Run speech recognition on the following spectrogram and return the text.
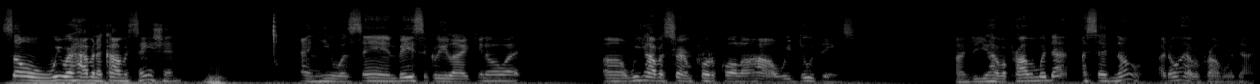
so we were having a conversation and he was saying basically like, you know what? Uh, we have a certain protocol on how we do things. Uh, do you have a problem with that? I said, no, I don't have a problem with that.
